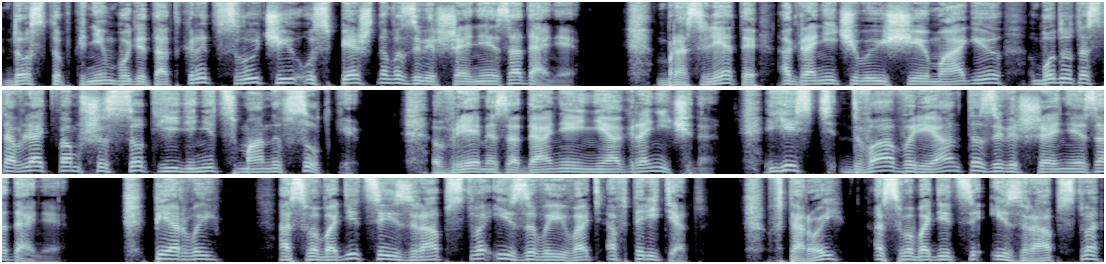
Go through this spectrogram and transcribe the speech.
Доступ к ним будет открыт в случае успешного завершения задания. Браслеты, ограничивающие магию, будут оставлять вам 600 единиц маны в сутки. Время задания не ограничено. Есть два варианта завершения задания. Первый – освободиться из рабства и завоевать авторитет. Второй освободиться из рабства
